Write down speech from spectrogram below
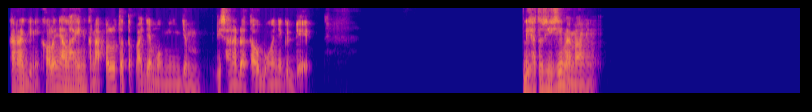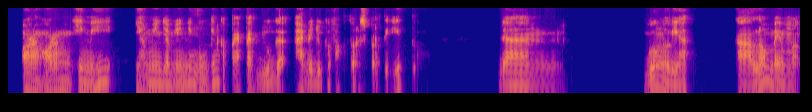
Karena gini, kalau nyalahin kenapa lu tetap aja mau minjem di sana udah tahu bunganya gede. Di satu sisi memang orang-orang ini yang minjem ini mungkin kepepet juga. Ada juga faktor seperti itu. Dan gue ngelihat kalau memang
